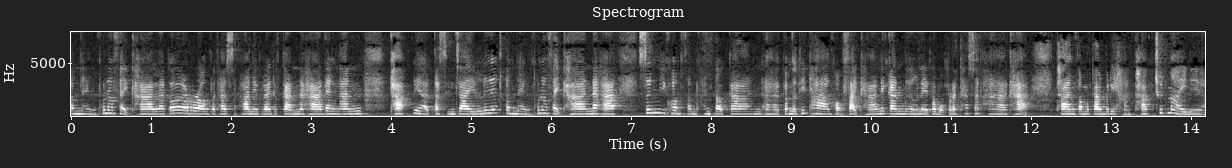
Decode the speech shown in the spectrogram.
ตำแหน่งผู้นำฝ่ายค้านและก็รองประธานสภาในเวลาเดียวกันนะคะ ดังนั้นพักเนี่ยตัดสินใจเลือกตำแหน่งผู้นำฝ่ายค้านนะคะ ซึ่งมีความสำคัญต่อการอ่ากำหนดทิศทางของฝ่ายค้านในการเมืองในระบบรัฐสภาค่ะ ทางกรรมการบริหารพักชุดใหม่เนี่ย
